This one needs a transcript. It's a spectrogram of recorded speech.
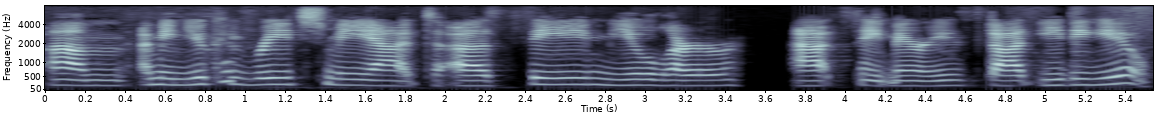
Um, I mean, you can reach me at uh, cmueller at stmarys.edu.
